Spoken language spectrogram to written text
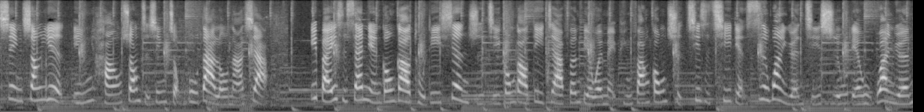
信商业银行双子星总部大楼拿下。一百一十三年公告土地现值及公告地价分别为每平方公尺七十七点四万元及十五点五万元，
